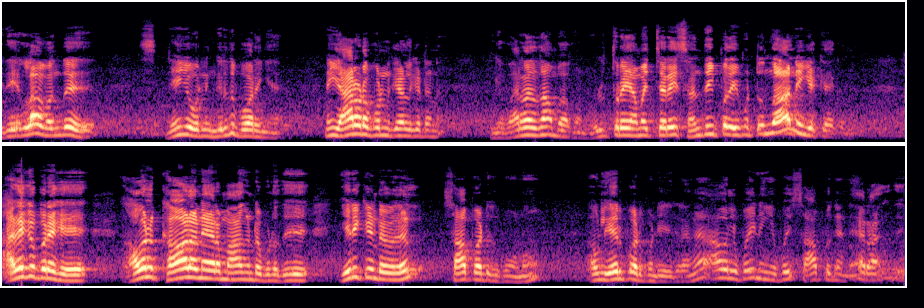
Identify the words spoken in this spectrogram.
இதையெல்லாம் வந்து நீங்கள் ஒரு இங்கிருந்து போகிறீங்க நீங்கள் யாரோட பொண்ணு கேள்வி கேட்டேன்னு? இங்கே வர்றது தான் பார்க்கணும். உள்துறை அமைச்சரை சந்திப்பதை மட்டும்தான் நீங்கள் கேட்கணும். அதுக்கு பிறகு அவள் கால நேரம் ஆகின்ற பொழுது இருக்கின்றவர்கள் சாப்பாட்டுக்கு போகணும். அவங்களுக்கு ஏற்பாடு பண்ணியிருக்கிறாங்க. அவரில் போய் நீங்கள் போய் சாப்பிடுங்க நேரம் ஆகுது.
